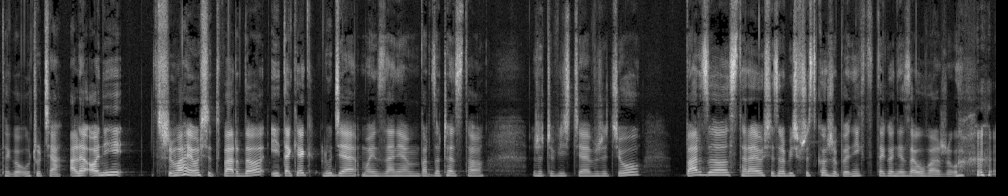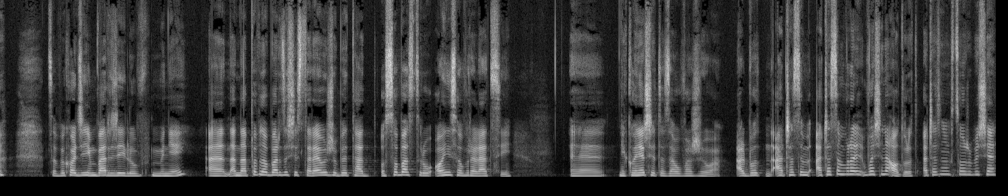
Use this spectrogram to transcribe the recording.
tego uczucia, ale oni trzymają się twardo i tak jak ludzie, moim zdaniem, bardzo często rzeczywiście w życiu, bardzo starają się zrobić wszystko, żeby nikt tego nie zauważył. Co wychodzi im bardziej lub mniej. A na pewno bardzo się starają, żeby ta osoba, z którą oni są w relacji, e, niekoniecznie to zauważyła. Albo, a, czasem, a czasem właśnie na odwrót. A czasem chcą, żeby się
